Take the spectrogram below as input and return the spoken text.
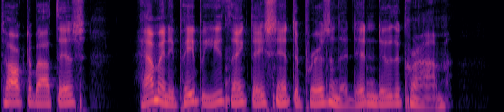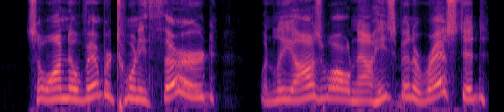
talked about this, how many people you think they sent to prison that didn't do the crime. So on November 23rd, when Lee Oswald now he's been arrested,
